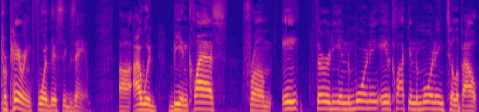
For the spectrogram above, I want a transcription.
preparing for this exam. Uh, I would be in class from 8.30 in the morning, 8 o'clock in the morning till about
